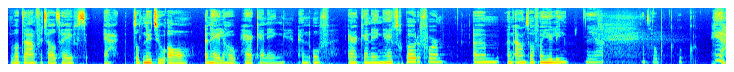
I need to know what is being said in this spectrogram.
wat Daan verteld heeft, ja, tot nu toe al een hele hoop herkenning en of erkenning heeft geboden voor ehm, een aantal van jullie. Ja, dat hoop ik ook. Ja,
